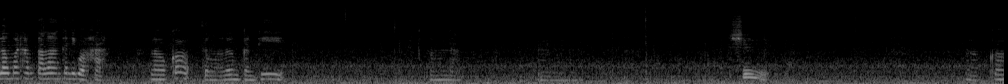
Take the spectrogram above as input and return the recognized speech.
เรามาทำตารางกันดีกว่าค่ะ เราก็จะมาเริ่มกันที่ลำดับชื่อ แล้วก็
